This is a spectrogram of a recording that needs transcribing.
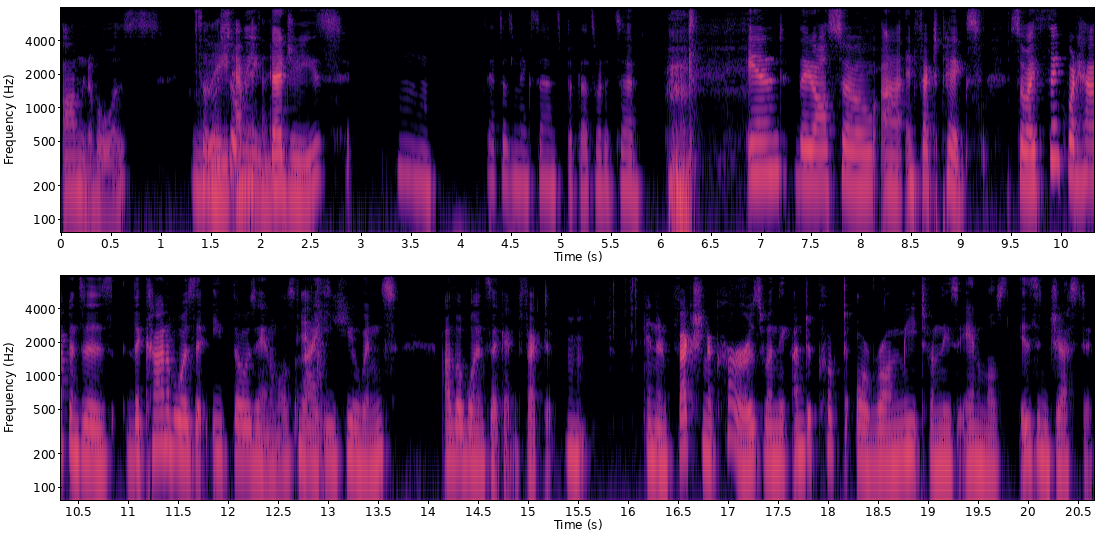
omnivores. So they eat only everything. veggies. Hmm, that doesn't make sense, but that's what it said. and they also uh, infect pigs. So I think what happens is the carnivores that eat those animals, Yes. i.e., humans, are the ones that get infected. Mhm. An infection occurs when the undercooked or raw meat from these animals is ingested.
